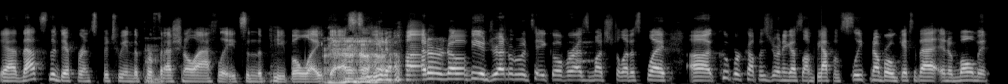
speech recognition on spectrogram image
Yeah, that's the difference between the hmm. professional athletes and the people like us. you know, I don't know if the adrenaline would take over as much to let us play. Uh, Cooper Kupp is joining us on behalf of Sleep Number. We'll get to that in a moment.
